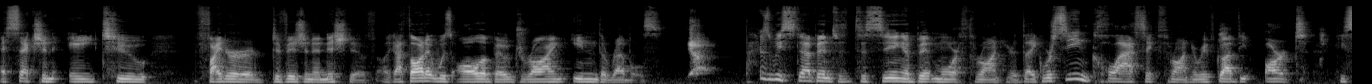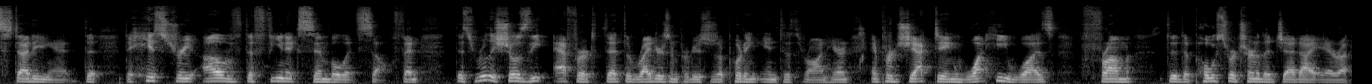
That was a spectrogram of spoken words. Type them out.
a Section A2 fighter division initiative. Like, I thought it was all about drawing in the rebels. Yeah. As we step into to seeing a bit more Thrawn here, like we're seeing classic Thrawn here. We've got the art he's studying it, the the history of the Phoenix symbol itself, and this really shows the effort that the writers and producers are putting into Thrawn here and, and projecting what he was from the, the post Return of the Jedi era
